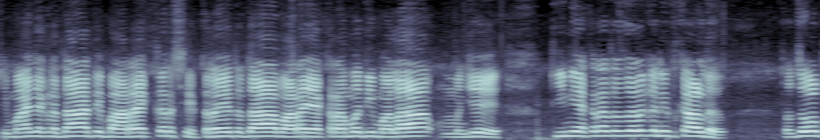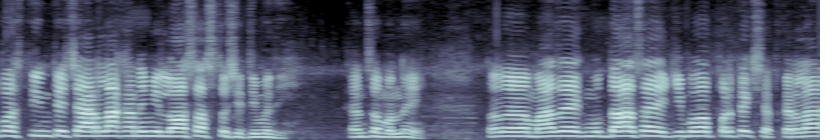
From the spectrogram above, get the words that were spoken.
की माझ्याकडे दहा ते बारा एकर क्षेत्र आहे तर दहा बारा एकरामध्ये मला म्हणजे तीन एकराचं जर गणित काढलं तर जवळपास तीन ते चार लाखाने मी लॉस असतो शेतीमध्ये. त्यांचं म्हणणं आहे. तर माझा एक मुद्दा असा आहे की बाबा प्रत्येक शेतकऱ्याला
